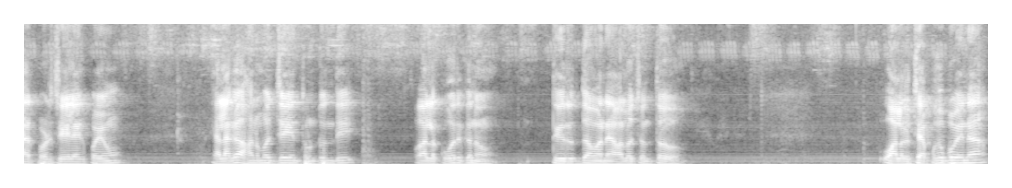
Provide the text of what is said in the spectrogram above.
ఏర్పాటు చేయలేకపోయాం. ఎలాగా హనుమత్ జయంతి ఉంటుంది వాళ్ళ కోరికను తీరుద్దామనే ఆలోచనతో వాళ్ళకు చెప్పకపోయినా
